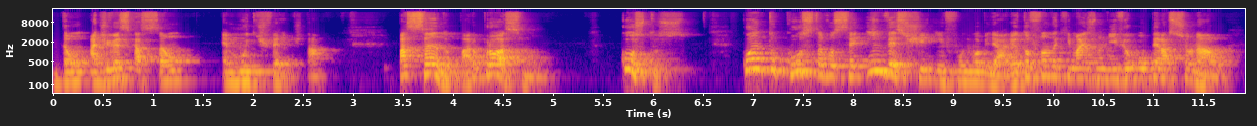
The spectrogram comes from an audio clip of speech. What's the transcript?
Então, a diversificação é muito diferente, tá? Passando para o próximo. Custos. Quanto custa você investir em fundo imobiliário? Eu estou falando aqui mais no nível operacional.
